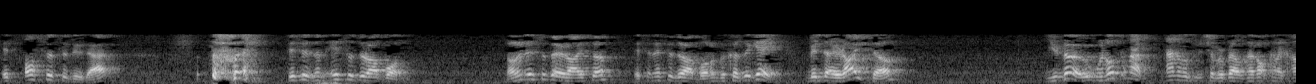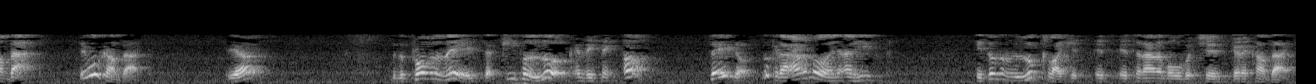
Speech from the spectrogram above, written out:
It's also to do that. this is an issa not an issa It's an issa because again, midoraisa, you know, we're not talking about animals which have rebelled and they're not going to come back. They will come back. Yeah? But the problem is that people look and they think, oh, there you go, look at that animal, and, and he's. It doesn't look like it, it, it's an animal which is going to come back,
